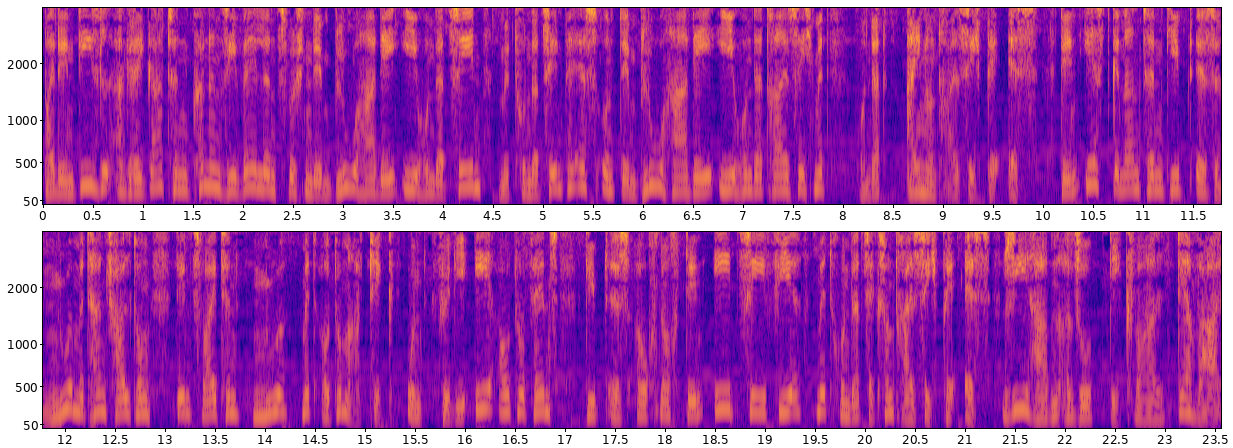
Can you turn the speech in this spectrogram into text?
Bei den Dieselaggregaten können Sie wählen zwischen dem Blue HDI 110 mit 110 PS und dem Blue HDI 130 mit 131 PS. Den erstgenannten gibt es nur mit Handschaltung, den zweiten nur mit Automatik. Und für die E-Auto-Fans gibt es auch noch den EC4 mit 136 PS. Sie haben also die Qual der Wahl.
